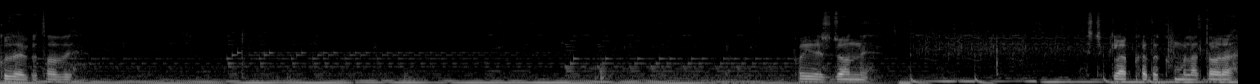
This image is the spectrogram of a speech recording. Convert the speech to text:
Skuter gotowy. Pojeżdżony. Jeszcze klapka do akumulatora.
